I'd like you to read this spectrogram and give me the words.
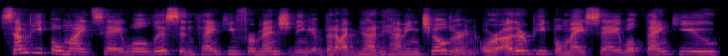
some people might say, Well, listen, thank you for mentioning it, but I'm done having children. Or other people may say, Well, thank you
